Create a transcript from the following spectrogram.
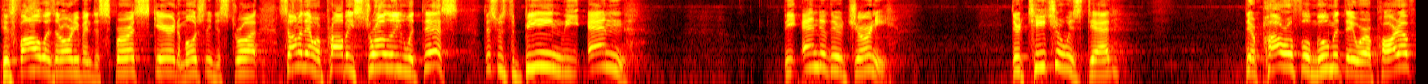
His followers had already been dispersed, scared, emotionally distraught. Some of them were probably struggling with this. This was being the end, the end of their journey. Their teacher was dead. Their powerful movement they were a part of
